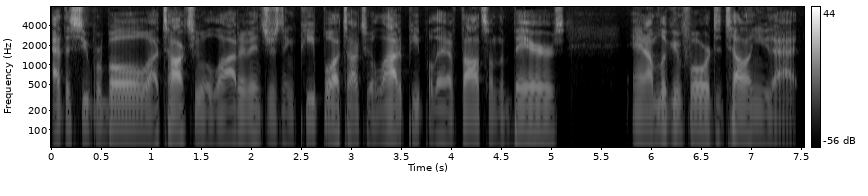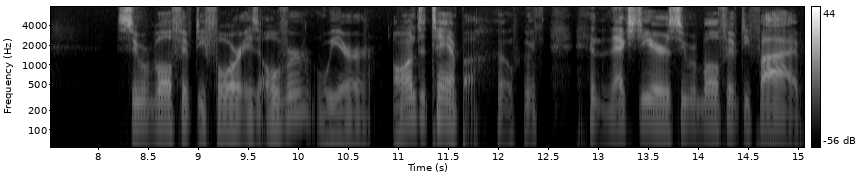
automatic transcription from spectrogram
at the Super Bowl. I talked to a lot of interesting people. I talked to a lot of people that have thoughts on the Bears, and I'm looking forward to telling you that Super Bowl 54 is over. We are on to Tampa. Next year, Super Bowl 55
